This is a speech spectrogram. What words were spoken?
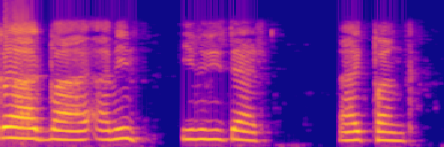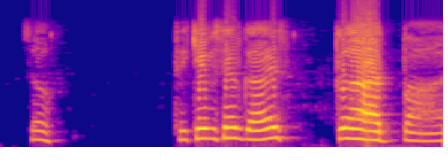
Goodbye. I mean, even if he's dead. I like punk. So, take care of yourself, guys. Goodbye.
